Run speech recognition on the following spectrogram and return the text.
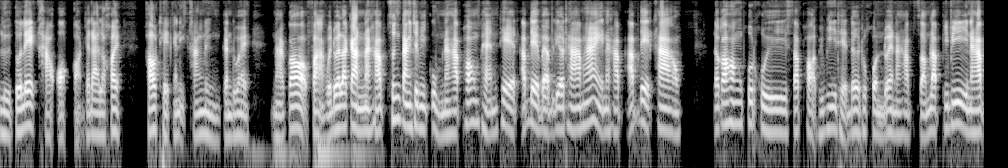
หรือตัวเลขข่าวออกก่อนก็ได้ แล้วค่อยเข้าเทรดกันอีกครั้งหนึ่งกันด้วยนะครับก็ฝากไว้ด้วยละกันนะครับ ซึ่งตังจะมีกลุ่มนะครับ ห้องแผนเทรดอัปเดตแบบเรียลไทม์ให้นะครับ อัปเดตข่าว แล้วก็ห้องพูดคุยซัพพอร์ตพี่ๆเทรดเดอร์ทุกคนด้วยนะครับสำหรับพี่ๆนะครับ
